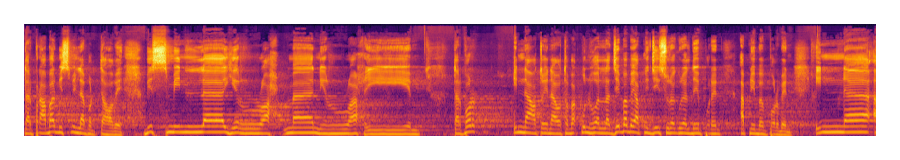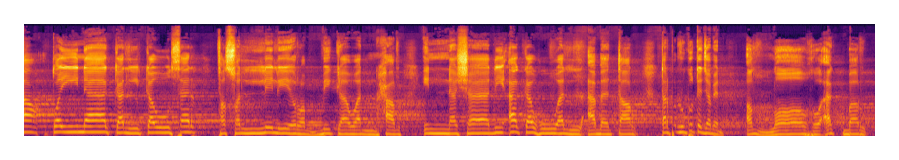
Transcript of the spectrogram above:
তারপর আবার বিসমিল্লাহ পড়তে হবে। বিসমিল্লাহির রহমানির রহিম তারপর, ইন্না আতইনা অথবা কুলহু আল্লাহ যেভাবে আপনি যেই সুরাগুলো দিয়ে পড়েন, আপনি এভাবে পড়বেন। ইন্না আতইনা কাল কাউসার, ফসল্লি লিরব্বিকা ওয়ানহার, ইন্না শানিআকা হুয়াল আবতার। তারপর রুকুতে যাবেন, আল্লাহু আকবার।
